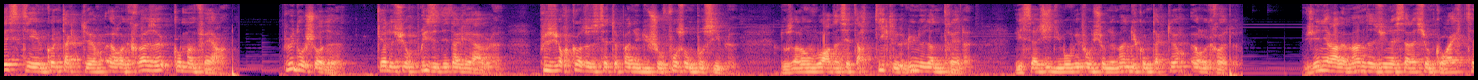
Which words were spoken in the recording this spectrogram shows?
Tester un contacteur heure creuse, comment faire? Plus d'eau chaude. Quelle surprise désagréable. Plusieurs causes de cette panne du chauffe-eau sont possibles. Nous allons voir dans cet article l'une d'entre elles. Il s'agit du mauvais fonctionnement du contacteur heure creuse. Généralement, dans une installation correcte,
